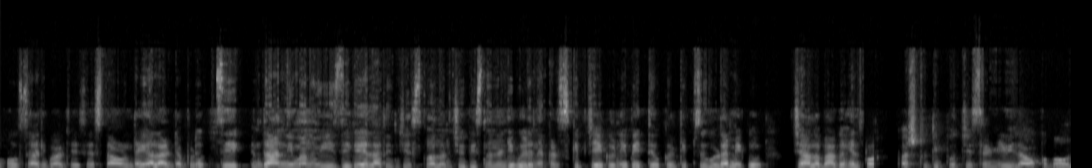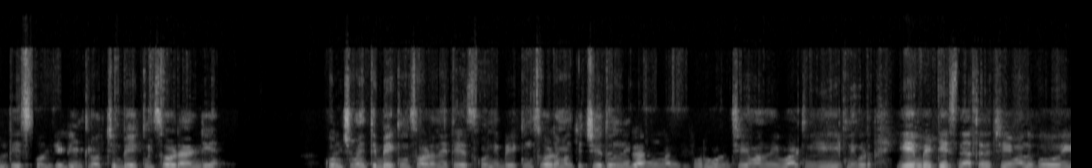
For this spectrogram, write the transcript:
ఒక్కొక్కసారి పాడు చేసేస్తూ ఉంటాయి. అలాంటప్పుడు దాన్ని మనం ఈజీగా ఎలా రిన్ చేసుకోవాలని చూపిస్తానండి వీడియోని ఎక్కడ స్కిప్ చేయకండి. ప్రతి ఒక్క టిప్స్ కూడా మీకు చాలా బాగా హెల్ప్ అవుతుంది ఫస్ట్ టిప్ వచ్చేసండి ఇలా ఒక బౌల్ తీసుకోండి దీంట్లో వచ్చి బేకింగ్ సోడా అండి. కొంచెం అయితే బేకింగ్ సోడాని అయితే వేసుకోండి. బేకింగ్ సోడా మనకి చెదుల్ని కానీ మనకి పురుగులు చీమల్ని వాటిని ఏటిని కూడా ఏం పెట్టేసినా సరే చీమలు పోయి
